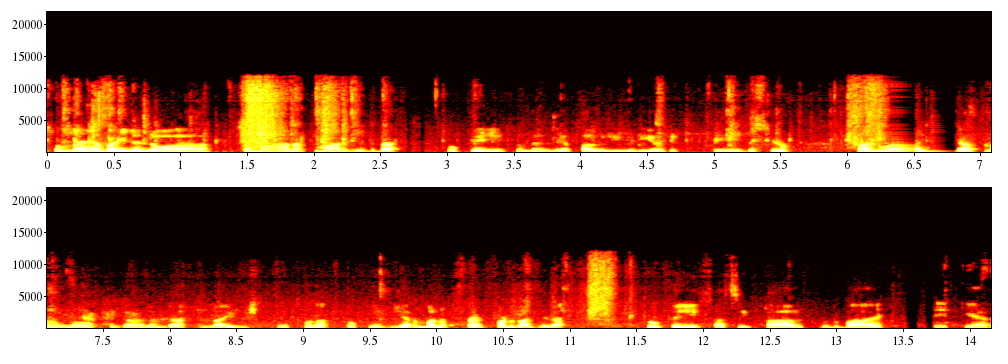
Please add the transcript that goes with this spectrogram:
ਸੋ ਮੈਂ ਬਾਈ ਲੈ ਲਵਾਂ ਸਮਾਨ ਮਾਰਕੀਟ ਦਾ। ਓਕੇ ਜੀ, ਸੋ ਮਿਲਦੇ ਆਪਾਂ ਅਗਲੀ ਵੀਡੀਓ 'ਚ ਤੇ ਦੱਸਿਓ ਤੁਹਾਨੂੰ ਅੱਜ ਦਾ ਆਪਣਾ ਵਲੌਗ ਕਿਦਾਂ ਲੱਗਾ ਲਾਈਵ ਇੱਥੋਂ ਦਾ। ਓਕੇ ਜਰਮਨ ਫਰੈਂਕਫਰਟ ਲੱਗੇਗਾ ਓਕੇ ਜੀ, ਸਤਿ ਸ਼੍ਰੀ ਅਕਾਲ ਗੁੱਡ ਬਾਏ ਟੇਕ ਕੇਅਰ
